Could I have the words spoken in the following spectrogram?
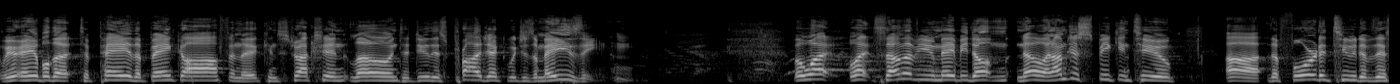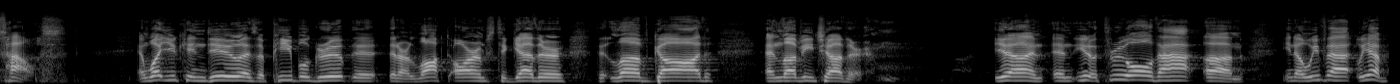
We were able to, to pay the bank off and the construction loan to do this project which is amazing but what, what some of you maybe don't know and i'm just speaking to uh, the fortitude of this house and what you can do as a people group that, that are locked arms together that love god and love each other. Yeah, and, and you know, through all that, um, you know, we've had, we have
